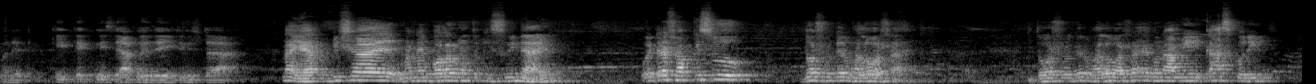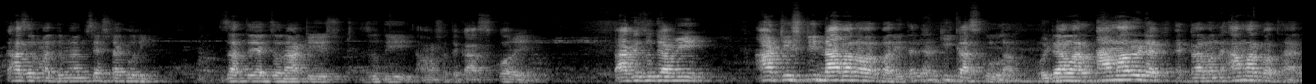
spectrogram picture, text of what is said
মানে কি টেকনিসে আপনি যে এই জিনিসটা না, এর বিষয়ে মানে বলার মতো কিছুই নাই। ওইটা সবকিছু দর্শকের ভালোবাসায়। দর্শকের ভালোবাসা এখন আমি কাজ করি, কাজের মাধ্যমে আমি চেষ্টা করি যাতে একজন আর্টিস্ট যদি আমার সাথে কাজ করে তাকে যদি আমি আর্টিস্টই না বানাবার পারি, তাহলে আর কি কাজ করলাম ওইটা আমার আমার ওইটা একটা মানে আমার কথা আর।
